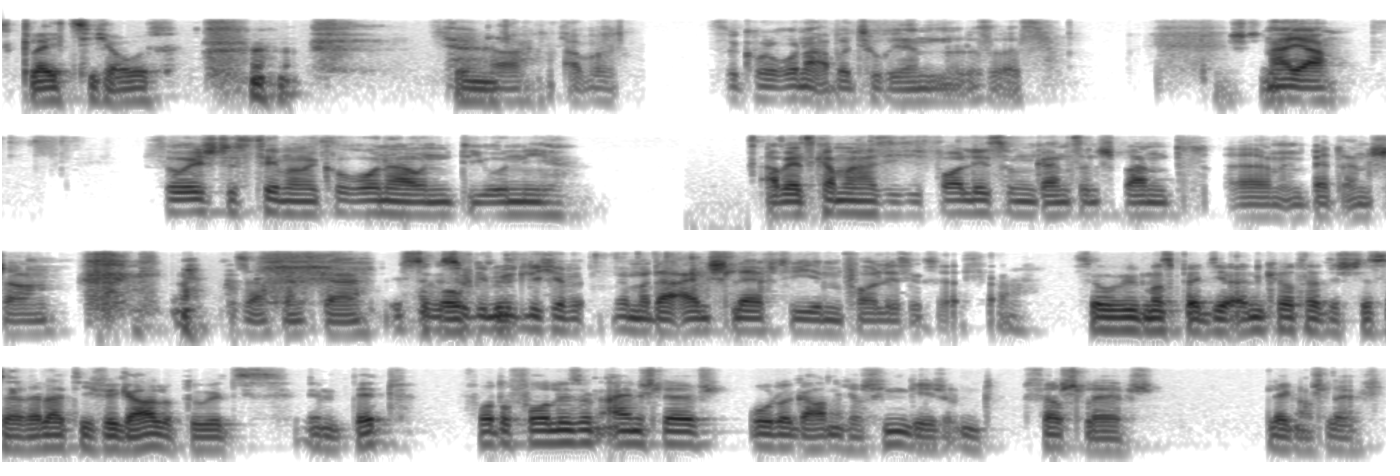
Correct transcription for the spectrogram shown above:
es gleicht sich aus. ja, aber so Corona-Abiturienten oder sowas. Naja, so ist das Thema mit Corona und die Uni. Aber jetzt kann man halt sich die Vorlesungen ganz entspannt ähm, im Bett anschauen. Das ist auch ganz geil. Ist sowieso gemütlicher, wenn man da einschläft, wie im Vorlesungssaal. So wie man es bei dir angehört hat, ist das ja relativ egal, ob du jetzt im Bett vor der Vorlesung einschläfst oder gar nicht erst hingehst und verschläfst länger schläfst.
